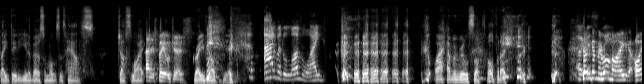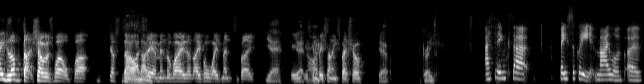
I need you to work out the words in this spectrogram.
they do the Universal Monsters house just like And it's Beetlejuice. Graveyard Revue? I would love life. I have a real soft spot for that. show. Oh, don't get me wrong, I I loved that show as well, but just to, No, I to know. see them in the way that they've always meant to be, Yeah, is, Yeah, is no, going to be something special. Agreed. I think that basically my love of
